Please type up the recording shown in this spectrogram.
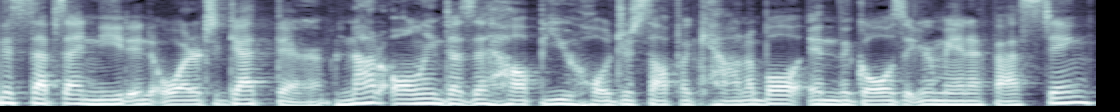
the steps I need in order to get there. Not only does it help you hold yourself accountable in the goals that you're manifesting,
